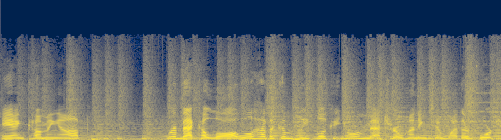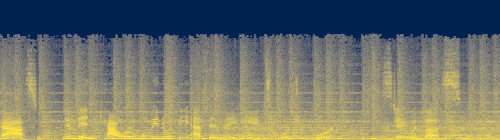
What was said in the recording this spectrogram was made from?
And coming up, Rebecca Law will have a complete look at your Metro Huntington weather forecast, and Ben Cower will be in with the FM 88 Sports Report. Stay with us.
